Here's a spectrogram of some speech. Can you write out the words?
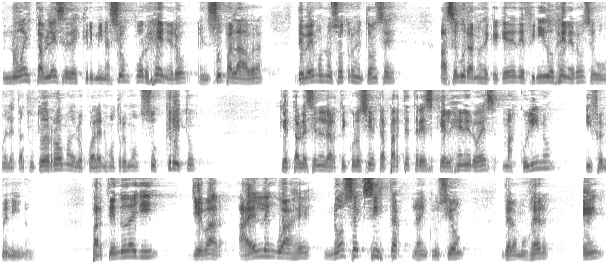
no establece discriminación por género en su palabra, debemos nosotros entonces asegurarnos de que quede definido género según el Estatuto de Roma, de los cuales nosotros hemos suscrito, que establece en el artículo 7, aparte 3, que el género es masculino y femenino. Partiendo de allí, llevar a el lenguaje no sexista la inclusión de la mujer en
